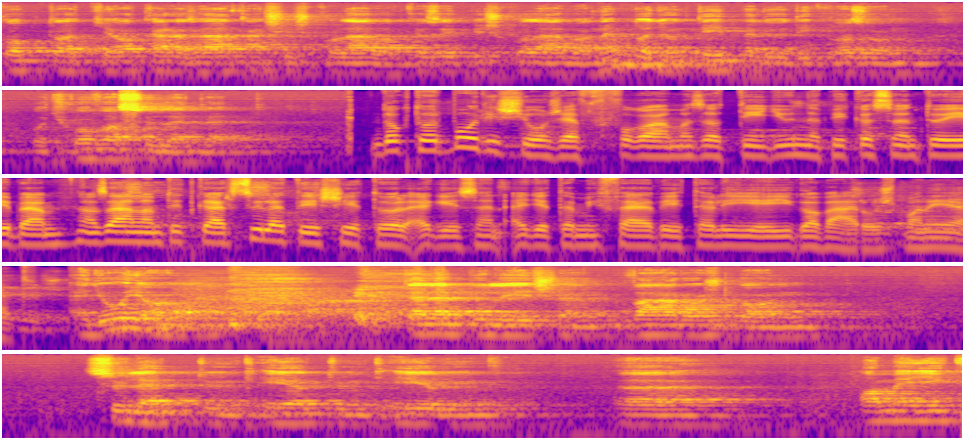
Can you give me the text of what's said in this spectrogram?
koptatja, akár az általános iskolában, középiskolában, nem nagyon tépelődik azon, hogy hova született, Dr. Bódis József fogalmazott így ünnepi köszöntőjében. Az államtitkár születésétől egészen egyetemi felvételiéig a városban élt. Egy olyan településen, városban születtünk, éltünk, élünk, amelyik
